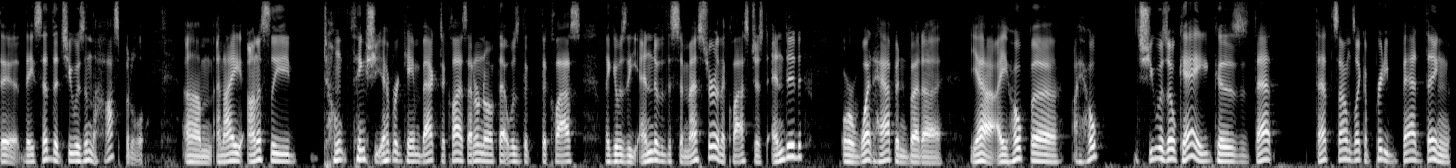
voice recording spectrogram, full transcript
they, they said that she was in the hospital. Um, and I honestly don't think she ever came back to class. I don't know if that was the, the class, like it was the end of the semester and the class just ended or what happened. But uh, yeah, I hope, uh, I hope she was okay because that that sounds like a pretty bad thing.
